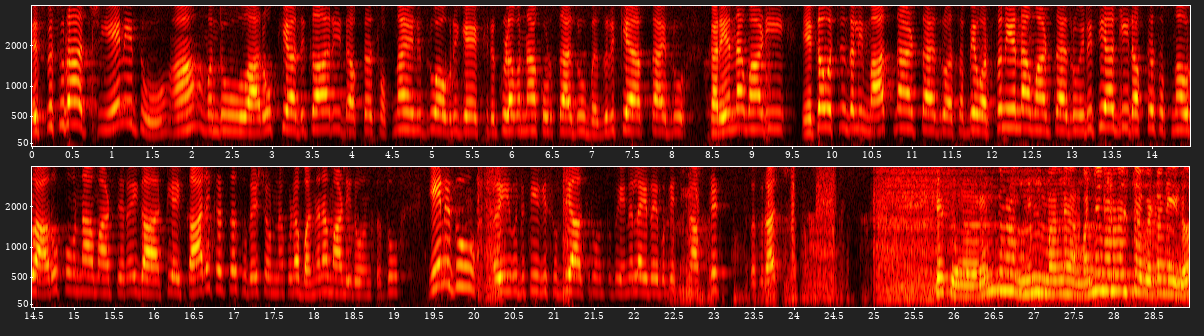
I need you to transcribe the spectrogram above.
ಎಸ್ ಬಸವರಾಜ್ ಏನಿದು, ಆ, ಒಂದು ಆರೋಗ್ಯ ಅಧಿಕಾರಿ ಡಾಕ್ಟರ್ ಸ್ವಪ್ನ ಏನಿದ್ರು ಅವರಿಗೆ ಕಿರುಕುಳವನ್ನ ಕೊಡ್ತಾ ಇದ್ರು, ಬೆದರಿಕೆ ಆಗ್ತಾ ಇದ್ರು, ಕರೆಯನ್ನ ಮಾಡಿ ಏಕವಚನದಲ್ಲಿ ಮಾತನಾಡ್ತಾ ಇದ್ರು, ಅಸಭ್ಯ ವರ್ತನೆಯನ್ನ ಮಾಡ್ತಾ ಇದ್ರು. ಈ ರೀತಿಯಾಗಿ ಡಾಕ್ಟರ್ ಸ್ವಪ್ನ ಅವರು ಆರೋಪವನ್ನ ಮಾಡ್ತಾರೆ ಈಗ ಆರ್ ಟಿ ಐ ಕಾರ್ಯಕರ್ತ ಸುರೇಶ್ ಅವ್ರನ್ನ ಕೂಡ ಬಂಧನ ಮಾಡಿರುವಂತದ್ದು ಏನಿದು? ಈ ರೀತಿಯಾಗಿ ಸುದ್ದಿ ಆಗಿರುವಂತದ್ದು ಏನೆಲ್ಲ ಇದೆ ಬಗ್ಗೆ ಹೆಚ್ಚಿನ ಅಪ್ಡೇಟ್ಸ್ ಬಸವರಾಜ್? ಎಸ್ ರಂಗನಾಥ್ ನಿಮ್ ಮೊನ್ನೆ ಮೊನ್ನೆ ನಡೆದಂತ ಘಟನೆ ಇದು.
